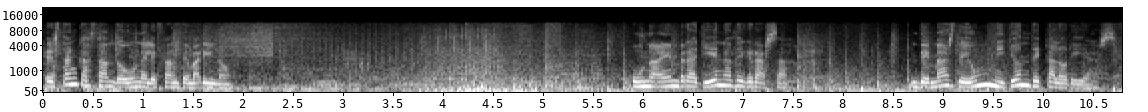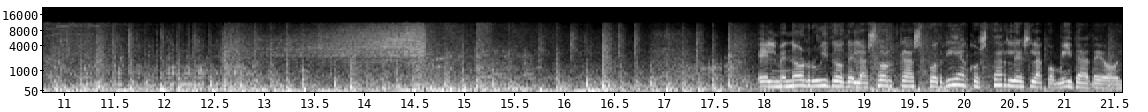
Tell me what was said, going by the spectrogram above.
Están cazando un elefante marino. Una hembra llena de grasa, de más de un millón de calorías. El menor ruido de las orcas podría costarles la comida de hoy.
